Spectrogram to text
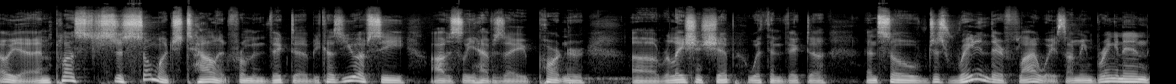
Oh yeah, and plus just so much talent from Invicta because UFC obviously has a partner uh, relationship with Invicta. And so just raiding their flyweights, I mean, bringing in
